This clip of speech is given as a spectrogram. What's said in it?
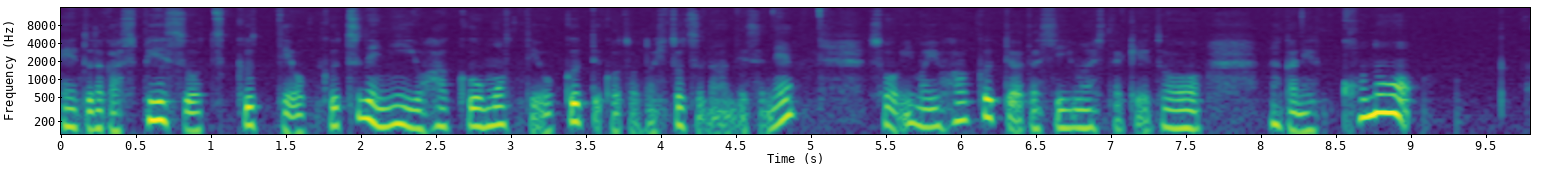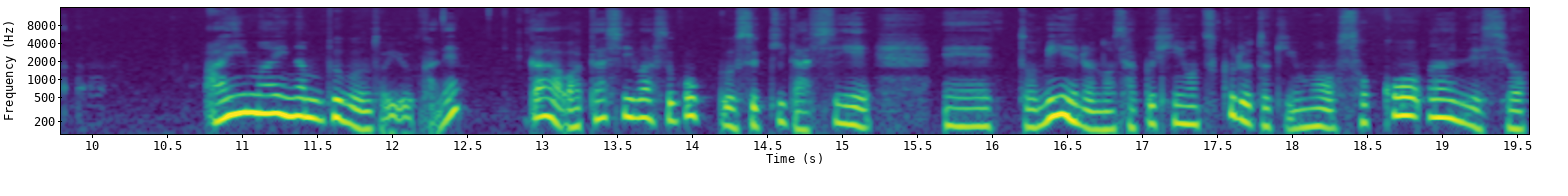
えーと、だからスペースを作っておく常に余白を持っておくってことの一つなんですね。そう今余白って私言いましたけどなんかねこの曖昧な部分というかねが私はすごく好きだし、えー、っとミエルの作品を作る時もそこなんですよ。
